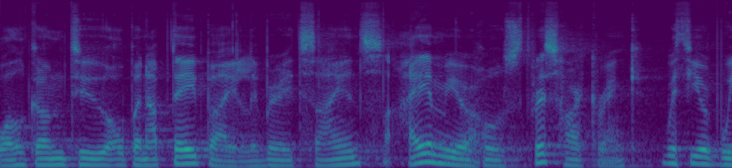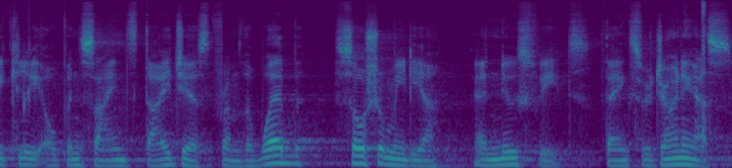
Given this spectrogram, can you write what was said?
Welcome to Open Update by Liberate Science. I am your host, Chris Hartgerink, with your weekly Open Science Digest from the web, social media, and news feeds. Thanks for joining us.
